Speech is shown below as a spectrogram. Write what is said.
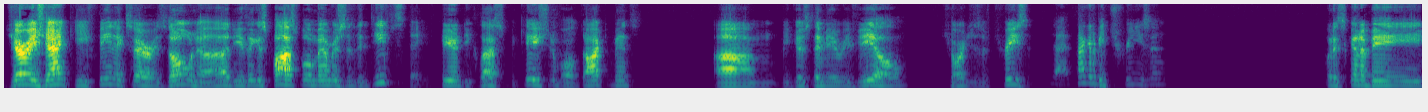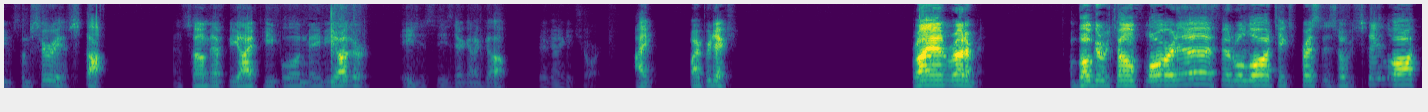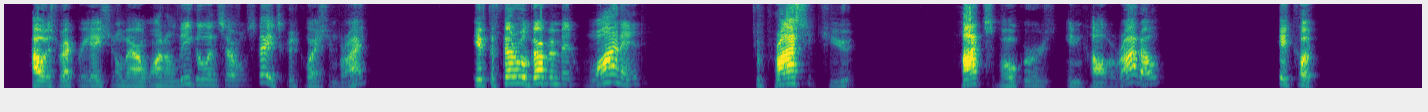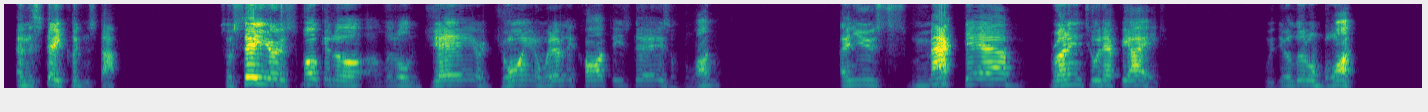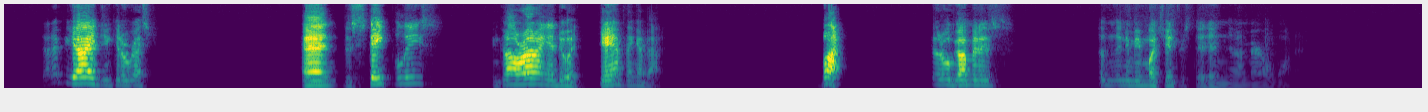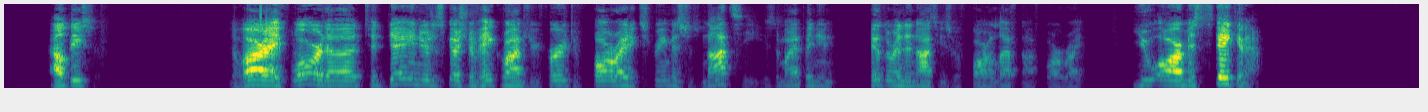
Jerry Yankee, Phoenix, Arizona. Do you think it's possible members of the deep state fear declassification of all documents um, because they may reveal charges of treason? It's not going to be treason, but it's going to be some serious stuff. And some FBI people and maybe other agencies, they're going to go. They're going to get charged. I my prediction. Brian Rudderman, Boca Raton, Florida. Federal law takes precedence over state law. How is recreational marijuana legal in several states? Good question, Brian. If the federal government wanted to prosecute pot smokers in Colorado, it could. And the state couldn't stop it. So, say you're smoking a, a little J or joint or whatever they call it these days, a blunt, and you smack dab run into an FBI agent with your little blunt. That FBI agent can arrest you. And the state police in Colorado ain't going to do a damn thing about it. But federal government is doesn't seem to be much interested in uh, marijuana. Aldisa. Navarre, Florida. Today, in your discussion of hate crimes, you referred to far right extremists as Nazis. In my opinion, Hitler and the Nazis were far left, not far right. You are mistaken now.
